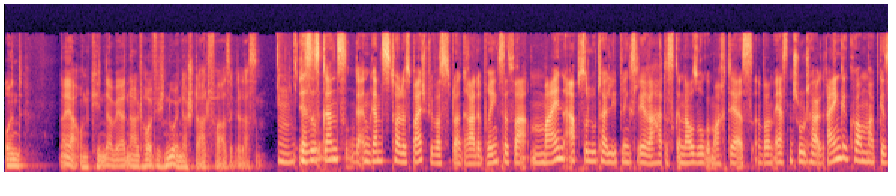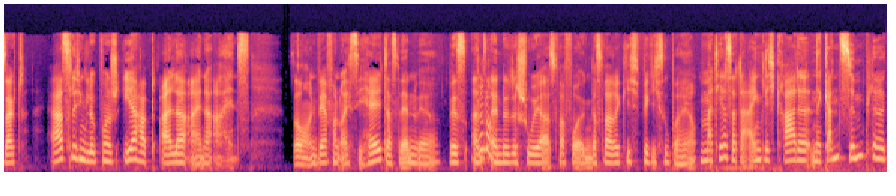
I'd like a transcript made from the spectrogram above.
Und naja, und Kinder werden halt häufig nur in der Startphase gelassen. Mhm. Das ist ganz, ein ganz tolles Beispiel, was du da gerade bringst. Das war mein absoluter Lieblingslehrer, hat es genau so gemacht. Der ist beim ersten Schultag reingekommen, hat gesagt, herzlichen Glückwunsch, ihr habt alle eine Eins. So, und wer von euch sie hält, das werden wir bis ans genau. Ende des Schuljahres verfolgen. Das war wirklich, wirklich super, ja. Matthias hat da eigentlich gerade eine ganz simple,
